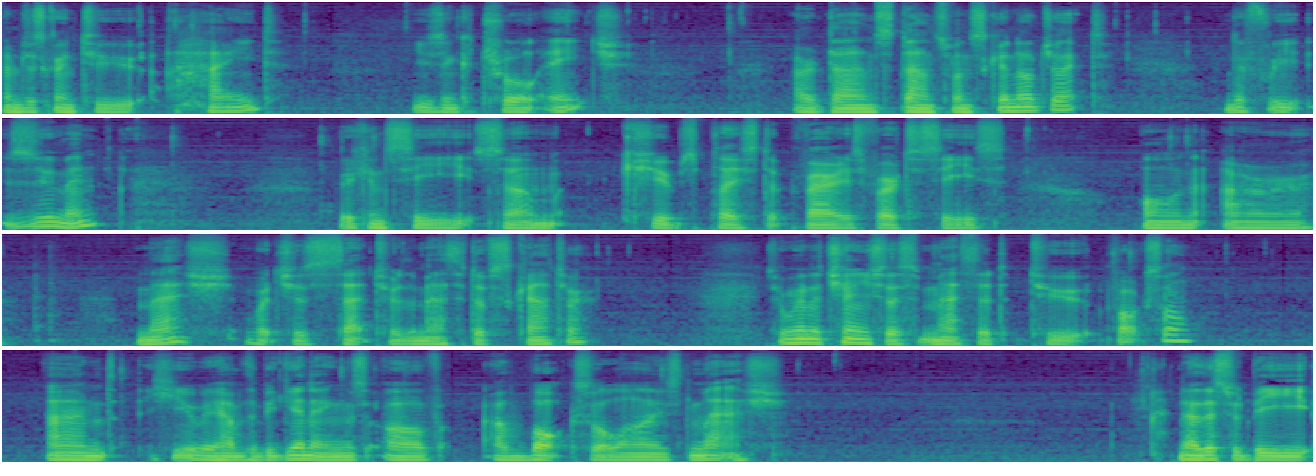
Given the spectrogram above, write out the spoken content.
I'm just going to hide using control H our dance dance one skin object. And if we zoom in, we can see some cubes placed at various vertices on our mesh, which is set to the method of scatter. So we're going to change this method to voxel. And here we have the beginnings of a voxelized mesh. Now this would be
